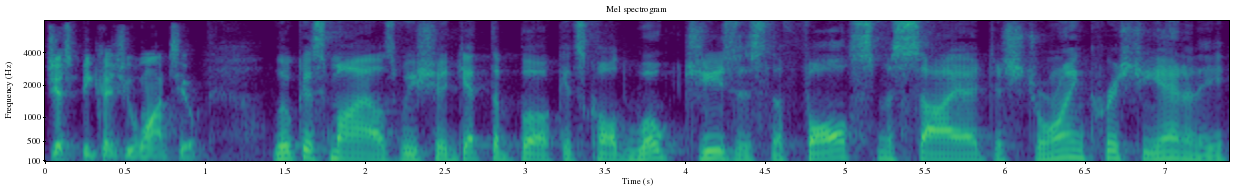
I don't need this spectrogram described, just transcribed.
just because you want to. Lucas Miles, we should get the book. It's called Woke Jesus, the False Messiah Destroying Christianity.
